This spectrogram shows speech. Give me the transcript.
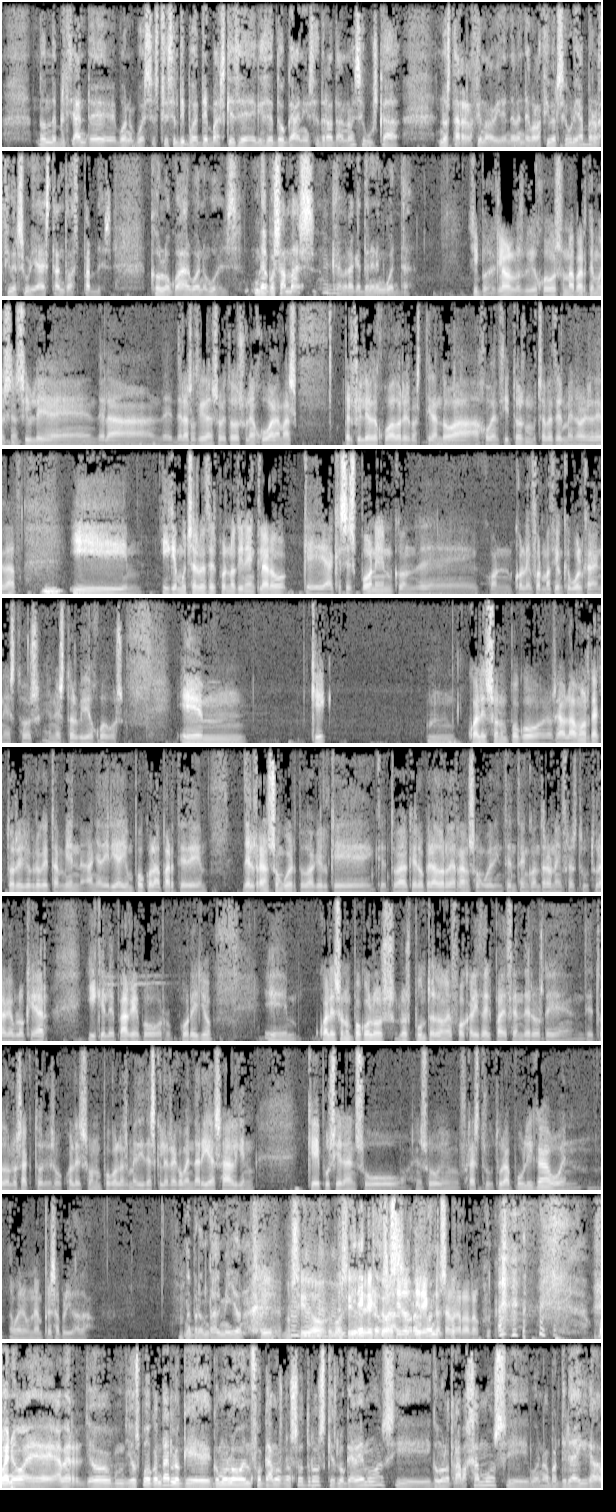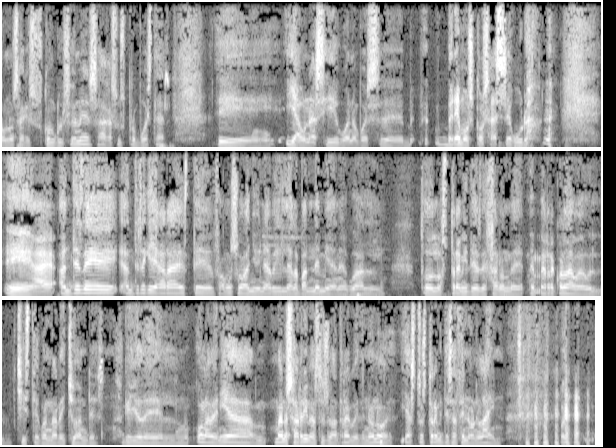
donde precisamente, bueno, pues este es el tipo de temas que se, que se tocan y se tratan, ¿no? Y se busca, no está relacionado evidentemente con la ciberseguridad, pero la ciberseguridad está en todas partes. Con lo cual, bueno, pues una cosa más que habrá que tener en cuenta. Sí, porque claro, los videojuegos son una parte muy sensible eh, de la, de, la sociedad, sobre todo suelen jugar además perfiles de jugadores vas tirando a, jovencitos, muchas veces menores de edad, y, y, que muchas veces pues no tienen claro que, a qué se exponen con, con, la información que vuelcan en estos, en estos videojuegos. Eh, ¿qué, mm, ¿Cuáles son un poco, o sea, hablábamos de actores, yo creo que también añadiría ahí un poco la parte de, del ransomware, todo aquel que, todo aquel operador de ransomware intenta encontrar una infraestructura que bloquear y que le pague por, por ello. Eh, ¿Cuáles son un poco los, los puntos donde focalizáis para defenderos de, de, todos los actores? ¿O cuáles son un poco las medidas que le recomendarías a alguien que pusiera en su, en su infraestructura pública o en, o en una empresa privada? Una pregunta al millón. Sí, hemos sido, hemos sido directos, hemos sido directos al grano. Bueno, eh, a ver, yo, yo, os puedo contar lo que, cómo lo enfocamos nosotros, qué es lo que vemos y cómo lo trabajamos y bueno, a partir de ahí que cada uno saque sus conclusiones, haga sus propuestas y, y aún así, bueno, pues eh, veremos cosas, seguro. eh, antes, de, antes de que llegara este famoso año inhábil de la pandemia en el cual todos los trámites dejaron de... Me, recordaba el chiste cuando has dicho antes, aquello del, hola, venía manos arriba, esto es un atraco, y dice, no, no, ya estos trámites se hacen online.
